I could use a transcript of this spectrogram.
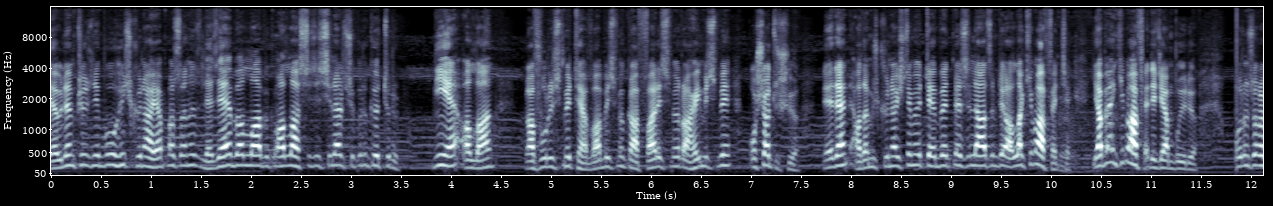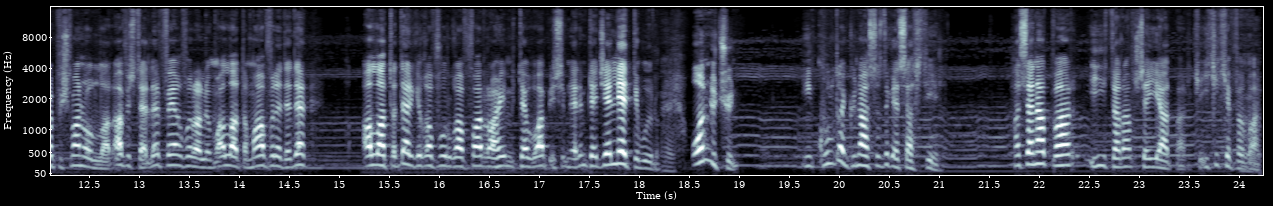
evlem tüzni bu hiç günah yapmasanız, lezeheballahu bikum Allah sizi siler süpürür götürür. Niye? Allah'ın Gafur ismi, Tevvab ismi, Gaffar ismi, Rahim ismi boşa düşüyor. Neden? Adam hiç günah işlemiyor, tevbe etmesi lazım diyor. Allah kimi affedecek? Ya ben kimi affedeceğim buyuruyor. Bunun sonra pişman olurlar, af isterler, alehum. Allah da mağfiret eder. Allah da der ki Gafur, Gaffar, Rahim, Tevvab isimlerim tecelli etti buyuruyor. Evet. Onun için kulda günahsızlık esas değil. Hasenat var, iyi taraf, seyyiat var. Ki iki kefe var.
